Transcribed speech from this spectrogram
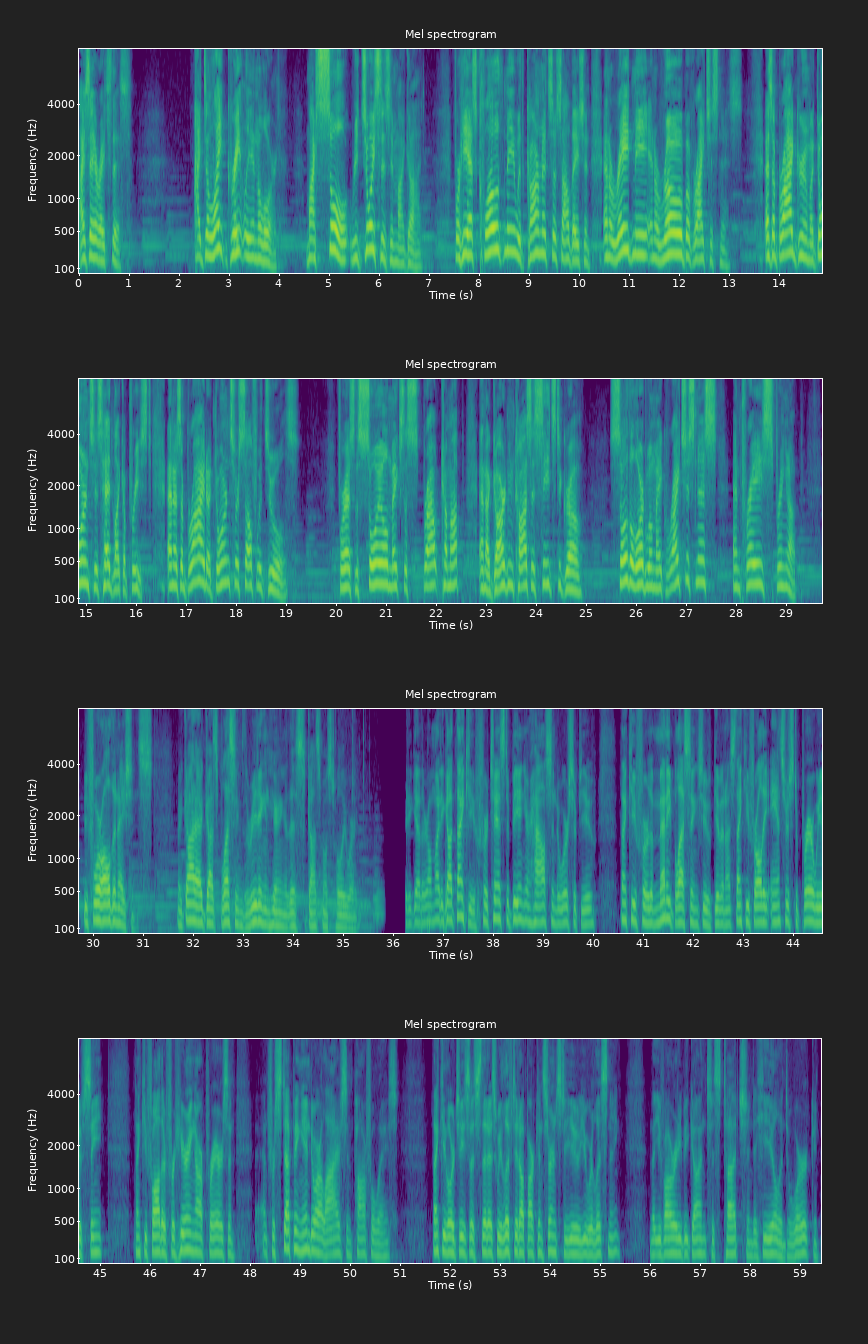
Isaiah writes this I delight greatly in the Lord. My soul rejoices in my God. For he has clothed me with garments of salvation and arrayed me in a robe of righteousness. As a bridegroom adorns his head like a priest, and as a bride adorns herself with jewels. For as the soil makes a sprout come up, and a garden causes seeds to grow, so the Lord will make righteousness and praise spring up before all the nations. May God add God's blessing to the reading and hearing of this, God's most holy word together. Almighty God, thank you for a chance to be in your house and to worship you. Thank you for the many blessings you've given us. Thank you for all the answers to prayer we have seen. Thank you, Father, for hearing our prayers and, and for stepping into our lives in powerful ways. Thank you, Lord Jesus, that as we lifted up our concerns to you, you were listening, that you've already begun to touch and to heal and to work. And,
